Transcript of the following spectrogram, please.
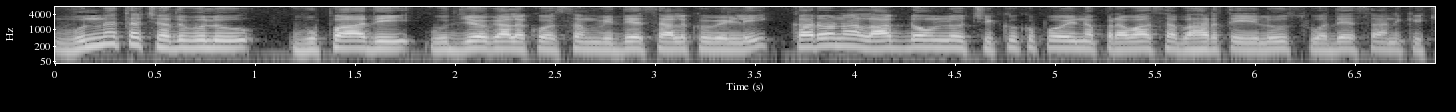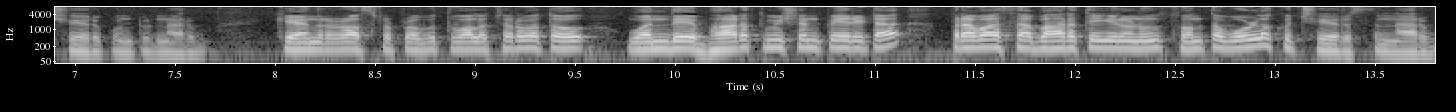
ఉన్నత చదువులు ఉపాధి ఉద్యోగాల కోసం విదేశాలకు వెళ్ళి కరోనా లాక్డౌన్లో చిక్కుకుపోయిన ప్రవాస భారతీయులు స్వదేశానికి చేరుకుంటున్నారు. కేంద్ర రాష్ట్ర ప్రభుత్వాల చొరవతో వందే భారత్ మిషన్ పేరిట ప్రవాస భారతీయులను సొంత ఊళ్ళకు చేరుస్తున్నారు.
